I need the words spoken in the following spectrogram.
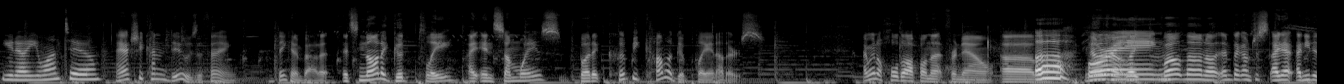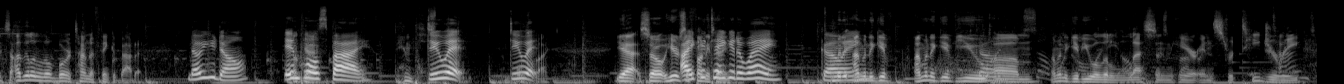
You know you want to. I actually kind of do. Is the thing. I'm thinking about it. It's not a good play in some ways, but it could become a good play in others. I'm gonna hold off on that for now. Um, Ugh, no, no, no, boring. like, well, no, no, no. I'm, I'm just. I, I needed a little, little more time to think about it. No, you don't. Impulse buy. Impulse- Do it. Do it. buy. Yeah. So here's the I could take thing. it away. I'm Going. gonna, I'm gonna give I'm gonna give you Going. um I'm gonna give you a little lesson here in strategery. Time to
